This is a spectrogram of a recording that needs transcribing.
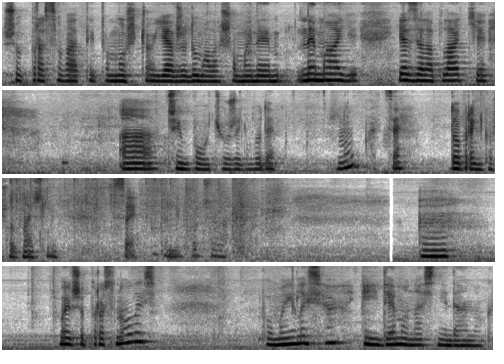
щоб прасувати, тому що я вже думала, що мене немає. Я взяла плаття, а чим поутюжить буде. Ну, а це добренько, що знайшли. Все, будемо відпочивати. А, Ми вже проснулись, помилися і йдемо на сніданок.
